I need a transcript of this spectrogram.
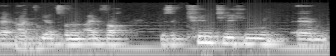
äh, agieren, sondern einfach diese kindlichen, ähm,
